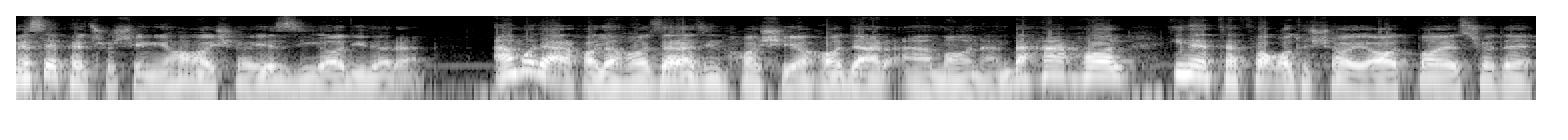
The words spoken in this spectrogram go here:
مثل پتروشیمی ها حاشیه زیادی داره. اما در حال حاضر از این حاشیه ها در امانند به هر حال این اتفاقات و شایعات باعث شده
